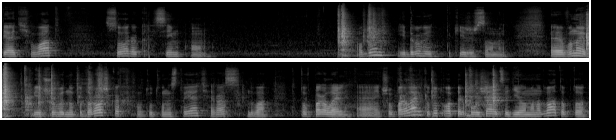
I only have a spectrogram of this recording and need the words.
5 Вт, 47 Ом. Один і другий такий же ж самий. Е, Вони, якщо видно по дорожках, отут вони стоять, раз, два. Тобто в паралель. Е, Якщо в паралель, то тут опір виходить ділимо на 2, тобто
